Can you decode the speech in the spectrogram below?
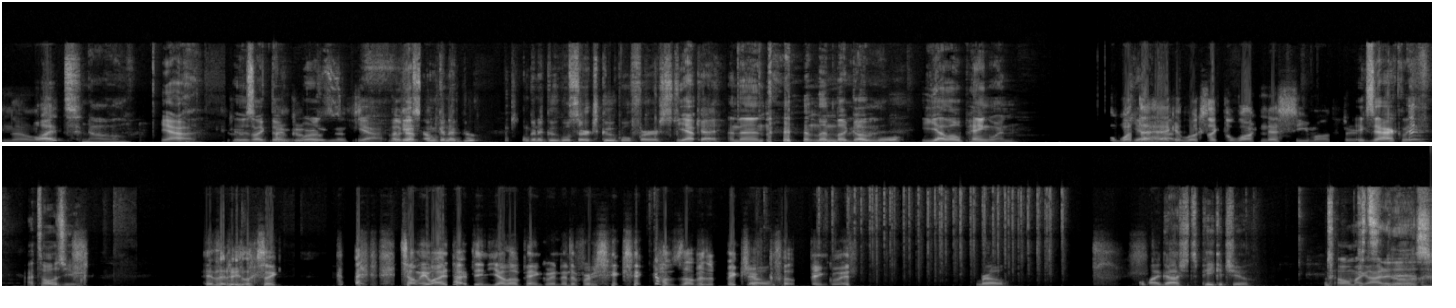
No. What? No. Yeah, it was like the I'm Googling world's. this. Yeah, look Okay, so I'm gonna go. I'm gonna Google search Google first. Yep. Okay. And then and then look up Google. yellow penguin. What Yeah, the I got heck? it. It looks like the Loch Ness sea monster. Exactly. I told you. It literally looks like. Tell me why I typed in yellow penguin and the first thing that comes up is a picture Bro. of club penguin. Bro. Oh my gosh, it's Pikachu. Oh my It's god, it not- is.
